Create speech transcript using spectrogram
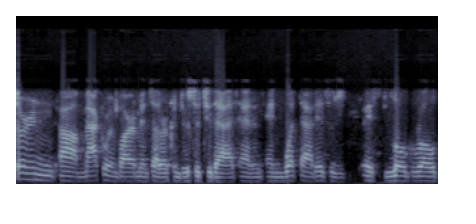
certain um, macro environments that are conducive to that, and and what that is is, is low growth,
